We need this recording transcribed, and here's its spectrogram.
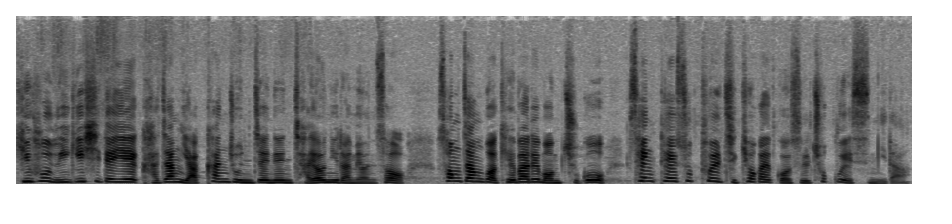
기후 위기 시대의 가장 약한 존재는 자연이라면서 성장과 개발을 멈추고 생태 숲을 지켜갈 것을 촉구했습니다.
